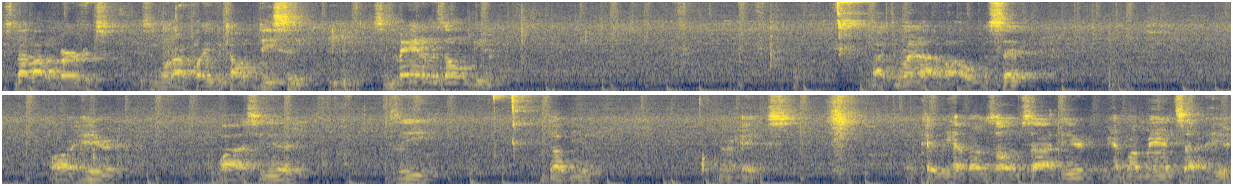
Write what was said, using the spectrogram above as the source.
it's not a lot of verbiage. This is of our plays, we call it DC. Mm-hmm. It's a man in his own deal. like to run out of our open set. R here, Y is here, Z, W, and our X. Okay, we have our zone side here, we have our man side here.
